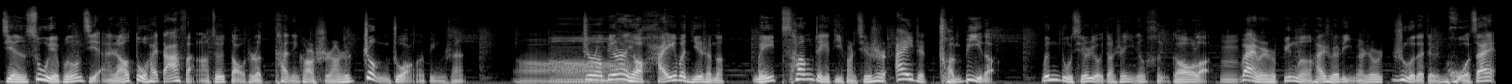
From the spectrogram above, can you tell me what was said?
减速也不能减，然后舵还打反了，所以导致了泰坦尼克号实际上是正撞了冰山。哦，正撞冰山以后，还一个问题是什么呢？煤仓这个地方其实是挨着船壁的，温度其实有一段时间已经很高了。嗯外面是冰冷海水，里面就是热的，等于火灾，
